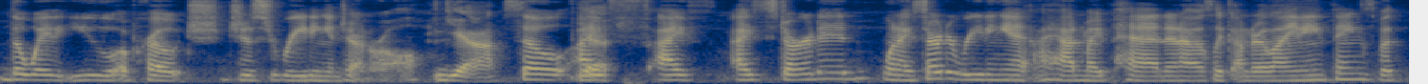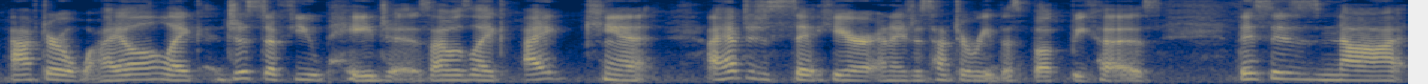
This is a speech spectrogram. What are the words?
the way that you approach just reading in general. Yeah. So Yes. I, I, I started when I started reading it. I had my pen and I was like underlining things, but after a while, like just a few pages, I was like, I can't. I have to just sit here and I just have to read this book because this is not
